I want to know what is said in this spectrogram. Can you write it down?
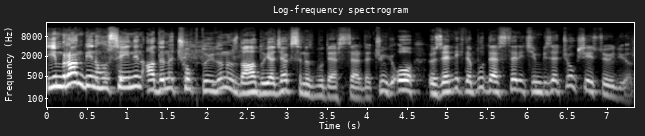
İmran bin Hüseyin'in adını çok duydunuz daha duyacaksınız bu derslerde. Çünkü o özellikle bu dersler için bize çok şey söylüyor.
